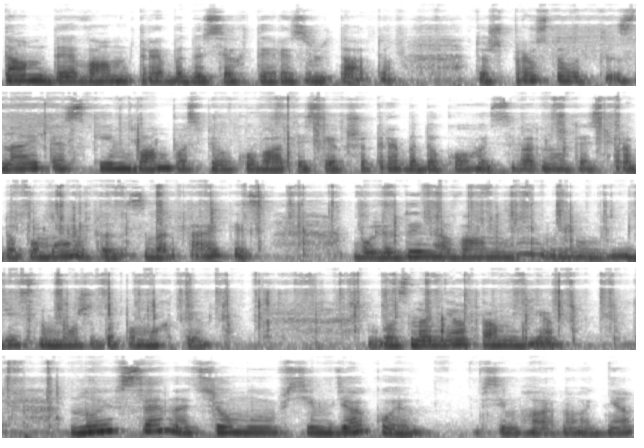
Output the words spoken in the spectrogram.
там, де вам треба досягти результату. Тож просто от знайте, з ким вам поспілкуватись. Якщо треба до когось звернутися про допомогу, то звертайтесь, бо людина вам ну, дійсно може допомогти. Бо знання там є. Ну і все. На цьому всім дякую, всім гарного дня.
